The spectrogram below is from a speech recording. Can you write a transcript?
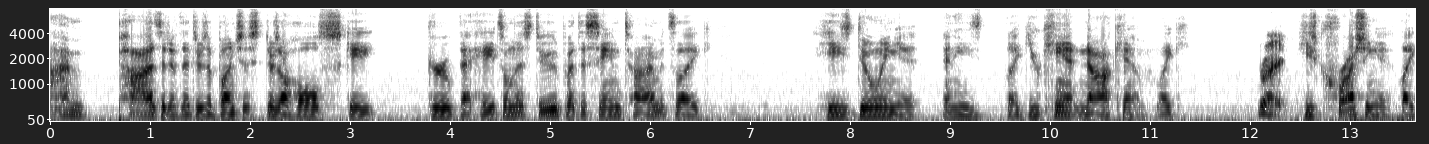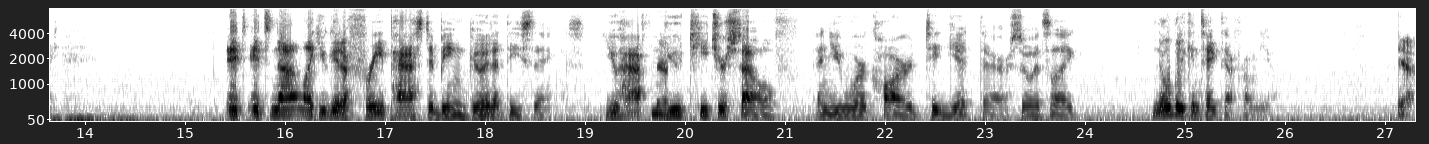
I'm positive that there's a bunch of there's a whole skate group that hates on this dude, but at the same time, it's like he's doing it, and he's like you can't knock him, like Right. he's crushing it like it, it's not like you get a free pass to being good at these things you have No. you teach yourself and you work hard to get there so it's like nobody can take that from you Yeah.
